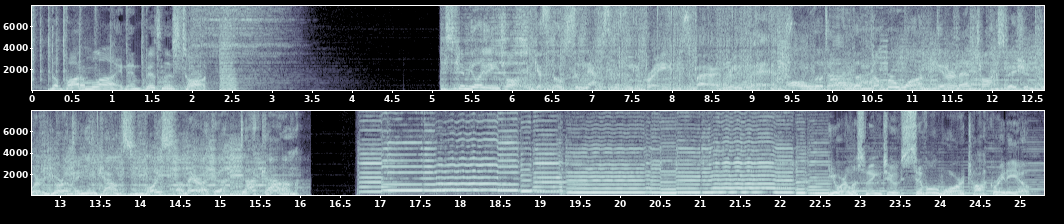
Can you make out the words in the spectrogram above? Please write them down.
The bottom line in business talk. Stimulating talk gets those synapses in the brain firing really fast. All the time. The number one internet talk station where your opinion counts. VoiceAmerica.com. You are listening to Civil War Talk Radio.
